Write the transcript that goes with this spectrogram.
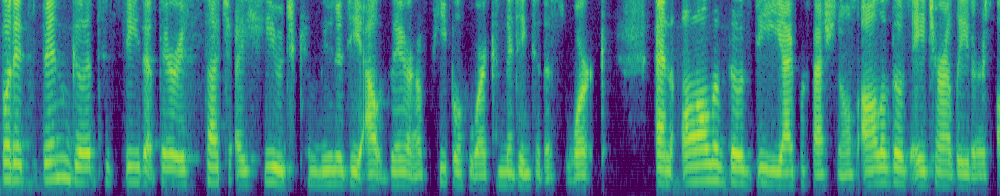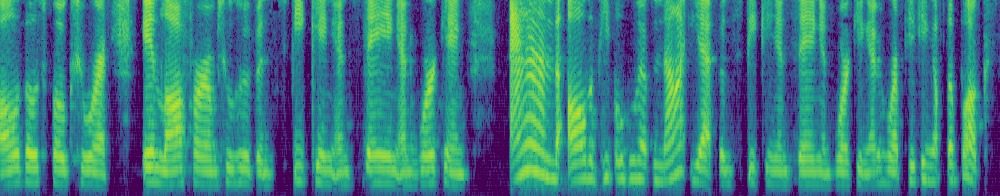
but it's been good to see that there is such a huge community out there of people who are committing to this work. And all of those DEI professionals, all of those HR leaders, all of those folks who are in law firms who have been speaking and saying and working, and all the people who have not yet been speaking and saying and working and who are picking up the books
